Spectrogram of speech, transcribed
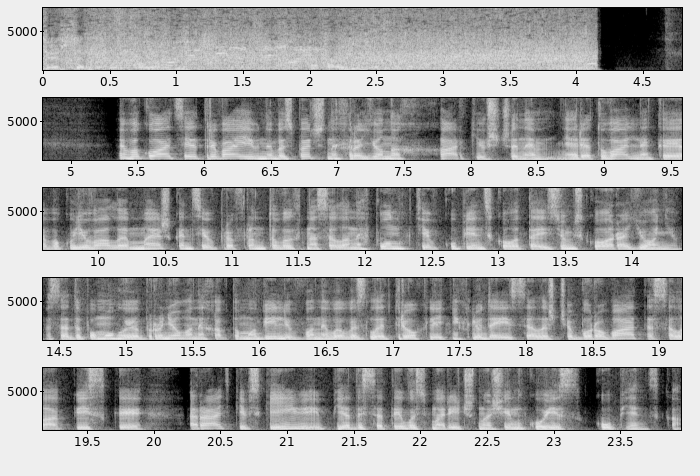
Сереж, Сереж, Евакуація триває і в небезпечних районах Харківщини. Рятувальники евакуювали мешканців прифронтових населених пунктів Куп'янського та Ізюмського районів. За допомогою броньованих автомобілів вони вивезли трьох літніх людей із селища Борова та села Піски Радьківські і 58-річну жінку із Куп'янська.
